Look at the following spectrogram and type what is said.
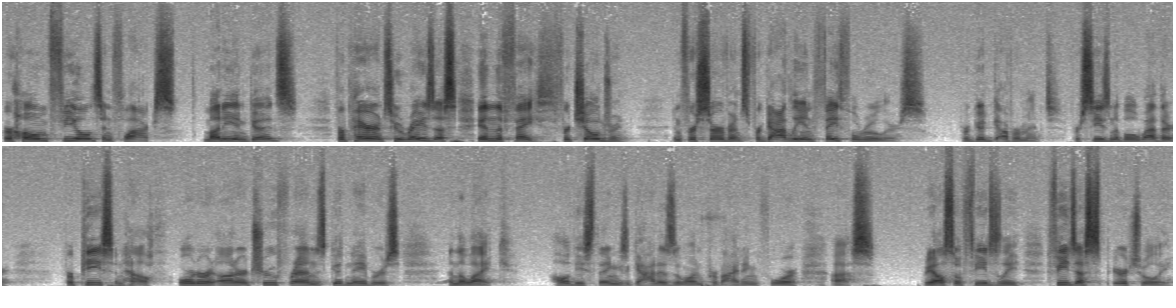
or home, fields and flocks, money and goods. For parents who raise us in the faith, for children and for servants, for godly and faithful rulers, for good government, for seasonable weather, for peace and health, order and honor, true friends, good neighbors, and the like. All of these things, God is the one providing for us. But He also feeds, feeds us spiritually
